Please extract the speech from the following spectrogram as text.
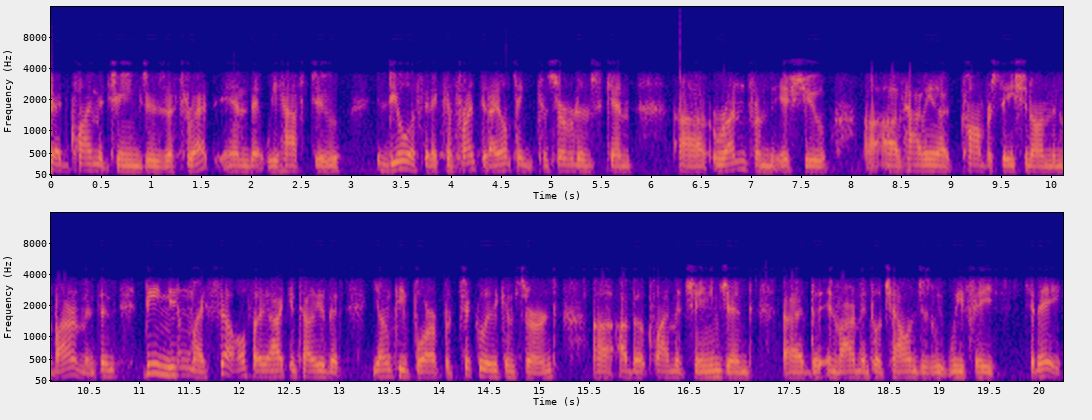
said climate change is a threat and that we have to deal with it and confront it. I don't think conservatives can uh, run from the issue uh, of having a conversation on the environment. And being young myself, I, I can tell you that young people are particularly concerned uh, about climate change and uh, the environmental challenges we, we face today.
